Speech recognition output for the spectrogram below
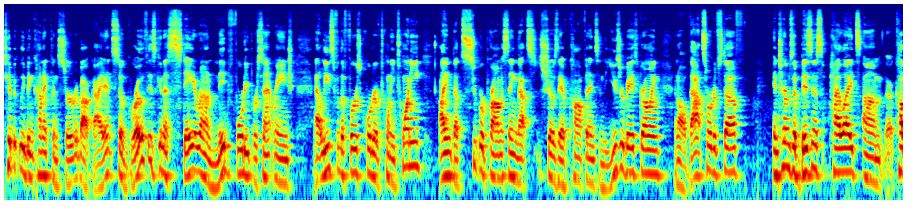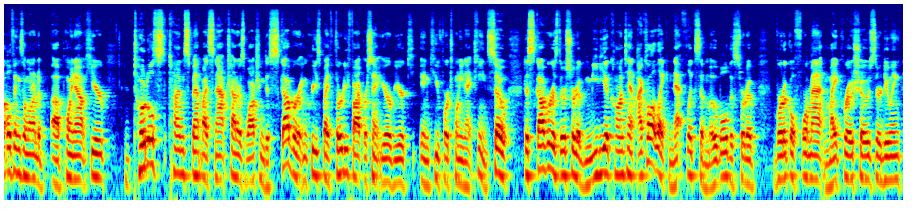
typically been kind of conservative about guidance. So growth is going to stay around mid 40% range at least for the first quarter of 2020. I think that's super promising. That shows they have confidence in the user base growing and all that sort of stuff. In terms of business highlights, um, a couple things I wanted to uh, point out here. Total time spent by Snapchatters watching Discover increased by 35% year over year in Q4 2019. So, Discover is their sort of media content. I call it like Netflix of mobile, this sort of vertical format micro shows they're doing.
